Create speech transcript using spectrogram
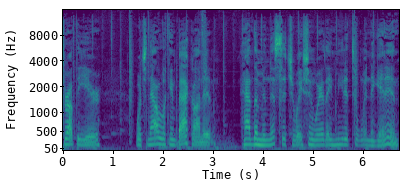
throughout the year, which now looking back on it, had them in this situation where they needed to win to get in.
